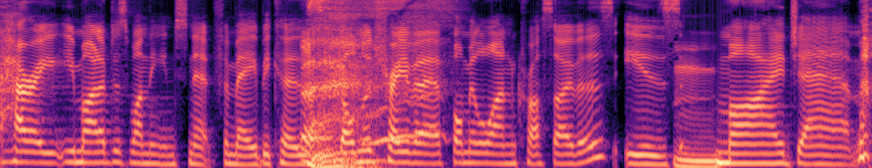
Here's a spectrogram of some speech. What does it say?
Harry, you might have just won the internet for me because Golden Retriever Formula One crossovers is my jam.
